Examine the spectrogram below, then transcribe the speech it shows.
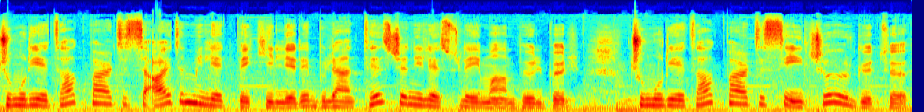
Cumhuriyet Halk Partisi Aydın Milletvekilleri Bülent Tezcan ile Süleyman Bülbül, Cumhuriyet Halk Partisi İlçe Örgütü,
